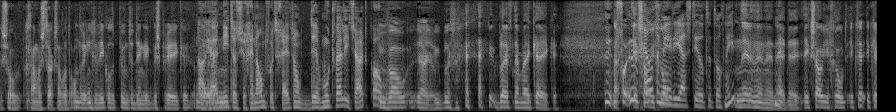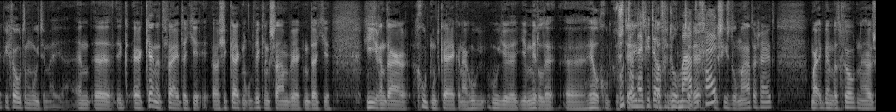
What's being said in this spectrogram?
Zo gaan we straks nog wat andere ingewikkelde punten, denk ik, bespreken. Nou ja, uh, niet als u geen antwoord geeft, want er moet wel iets uitkomen. U, wou, ja, ja, u, blijft, u blijft naar mij kijken. U, nou, voor u geldt de mediastilte toch niet? Nee, nee, nee. nee, nee. nee. Ik, zou je groot, ik, ik heb hier grote moeite mee. Ja. En uh, ik erken het feit dat je, als je kijkt naar ontwikkelingssamenwerking... dat je hier en daar goed moet kijken naar hoe, hoe je je middelen uh, heel goed besteedt. Goed, dan heb je het dat over doelmatigheid. Terecht, precies, doelmatigheid. Maar ik ben met Grotenhuis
